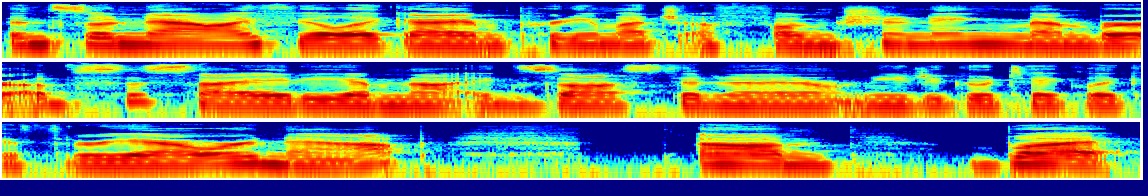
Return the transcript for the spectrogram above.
And so now I feel like I am pretty much a functioning member of society. I'm not exhausted and I don't need to go take like a three hour nap. Um, but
